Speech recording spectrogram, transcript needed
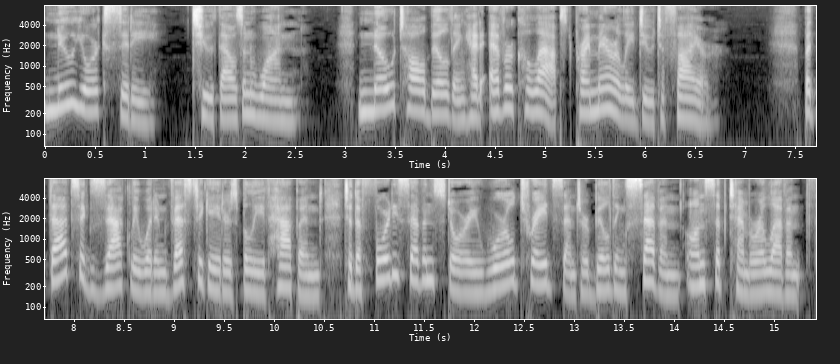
New York City, 2001. No tall building had ever collapsed primarily due to fire. But that's exactly what investigators believe happened to the 47 story World Trade Center Building 7 on September 11th.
